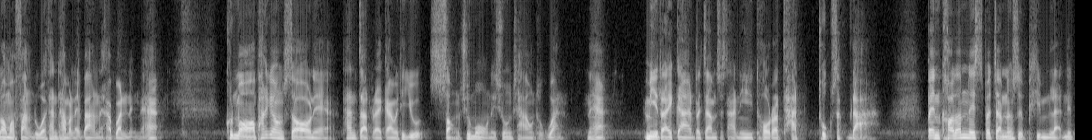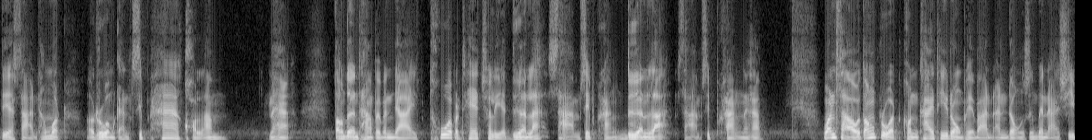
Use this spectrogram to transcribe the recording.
ลองมาฟังดูว่าท่านทำอะไรบ้างนะครับ วันหนึ่งนะฮะ คุณหมอพักยองซอเนี่ยท่านจัดรายการวิทยุ 2 ชั่วโมงในช่วงเช้าของทุกวันนะฮะมีรายการประจำสถานีโทรทัศน์ทุกสัปดาห์ เป็นคอลัมนิสต์ประจำหนังสือพิมพ์และนิตยสารทั้งหมดรวมกัน 15 คอลัมน์นะฮะต้องเดินทางไปบรรยายทั่วประเทศเฉลี่ยเดือนละ 30 ครั้ง เดือนละ 30 ครั้งนะครับ วันเสาร์ต้องตรวจคนไข้ที่โรงพยาบาลอันดง ซึ่งเป็นอาชีพ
